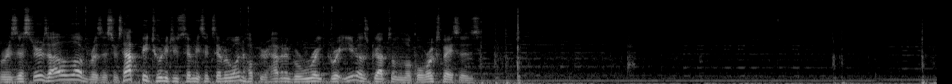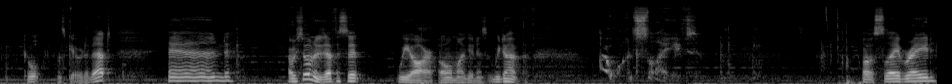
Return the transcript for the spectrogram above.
Resistors, I love resistors. Happy 2276, everyone. Hope you're having a great, great year. Let's grab some local workspaces. Cool. Let's get rid of that. And are we still in a deficit? We are. Oh my goodness. We don't have... I want slaves. Oh, slave raid.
